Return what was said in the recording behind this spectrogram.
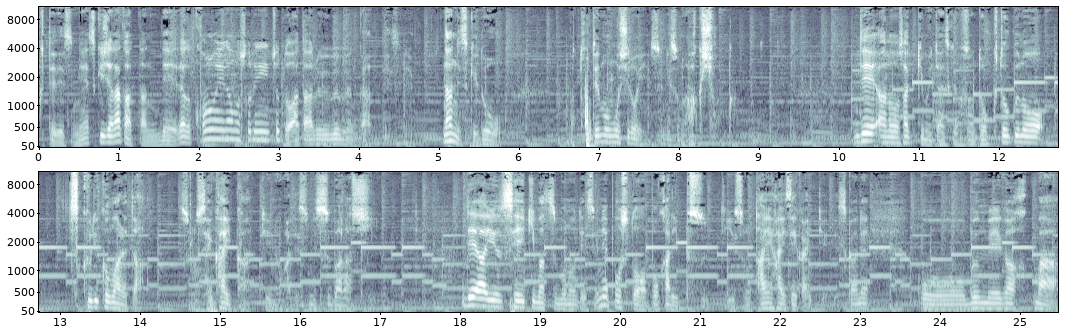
くてですね好きじゃなかったんでだからこの映画もそれにちょっと当たる部分があってですね。なんですけどまあ、とても面白いですよねそのアクションが。であのさっきも言ったんですけどその独特の作り込まれたその世界観っていうのがですね素晴らしい。でああいう世紀末ものですよね。ポストアポカリプスっていうその大敗世界っていうんですかね。こう文明が、ま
